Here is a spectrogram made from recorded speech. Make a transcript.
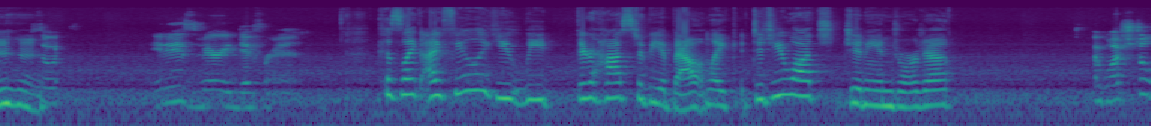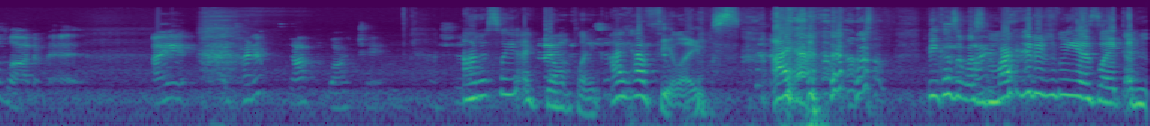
mm-hmm. So it, it is very different. Cause like I feel like you we there has to be a balance. Like, did you watch Ginny and Georgia? I watched a lot of it. I I kind of stopped watching. I should- Honestly, I don't blame. I have feelings. I because it was marketed to me as like a,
